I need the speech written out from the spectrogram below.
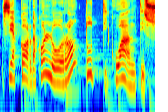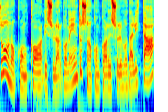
si accorda con loro, tutti quanti sono concordi sull'argomento, sono concordi sulle modalità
